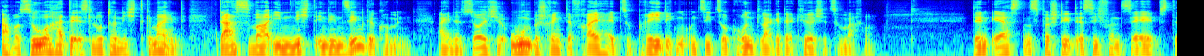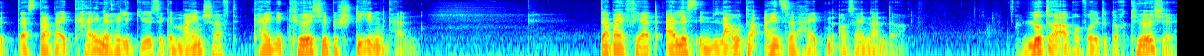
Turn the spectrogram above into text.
Aber so hatte es Luther nicht gemeint. Das war ihm nicht in den Sinn gekommen, eine solche unbeschränkte Freiheit zu predigen und sie zur Grundlage der Kirche zu machen. Denn erstens versteht es sich von selbst, dass dabei keine religiöse Gemeinschaft, keine Kirche bestehen kann. Dabei fährt alles in lauter Einzelheiten auseinander. Luther aber wollte doch Kirche,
